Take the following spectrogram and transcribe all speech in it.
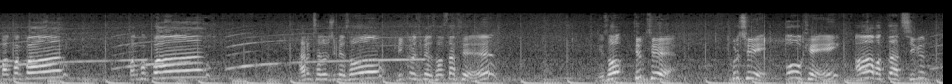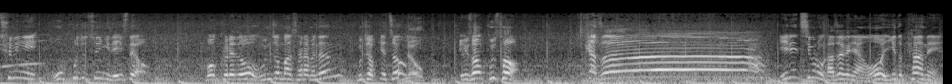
빵빵빵. 빵빵빵. 다른 차 조심해서 미끄러지면서 스타트. 여기서 드리프트. 그렇지. 오케이. 아 맞다. 지금 튜닝이 오프로드 튜닝이 돼 있어요 뭐 그래도 운전만 잘하면은 문제 없겠죠? 여기서 부스터 가자! 1인칭으로 가자 그냥. 어 이게 더 편하네.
